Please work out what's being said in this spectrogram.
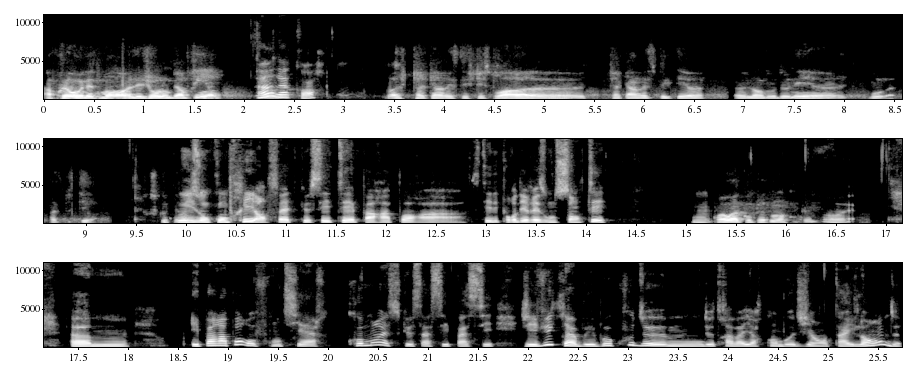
après honnêtement, les gens l'ont bien pris hein. Ah, d'accord. Ouais, chacun est resté chez soi, chacun euh, l'ordre donné, du coup, pas de souci. ouais, sur ce côté-là. Oui, ils ont compris en fait que c'était par rapport à, c'était pour des raisons de santé. Ouais, ouais, complètement, complètement. Ouais. Euh, et par rapport aux frontières, comment est-ce que ça s'est passé? J'ai vu qu'il y avait beaucoup de, de travailleurs cambodgiens en Thaïlande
